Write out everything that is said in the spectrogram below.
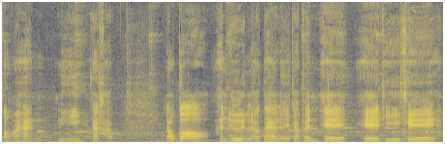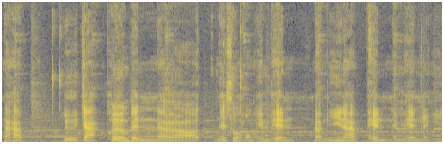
2 อาหารนี้นะครับแล้วก็อันอื่นแล้วแต่เลยจะเป็น A ATK นะครับหรือจะเพิ่มเป็นในส่วนของ M Pen แบบนี้นะครับ Pen M Pen อย่างนี้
